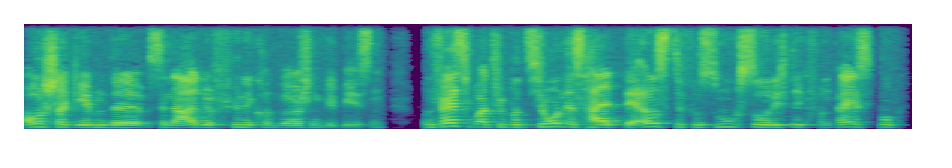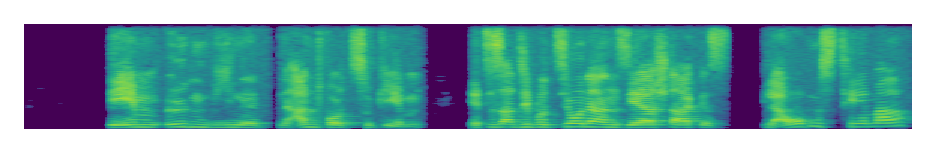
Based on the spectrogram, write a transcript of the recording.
ausschlaggebende Szenario für eine Conversion gewesen? Und Facebook-Attribution ist halt der erste Versuch so richtig von Facebook, dem irgendwie eine, eine Antwort zu geben. Jetzt ist Attribution ja ein sehr starkes Glaubensthema.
